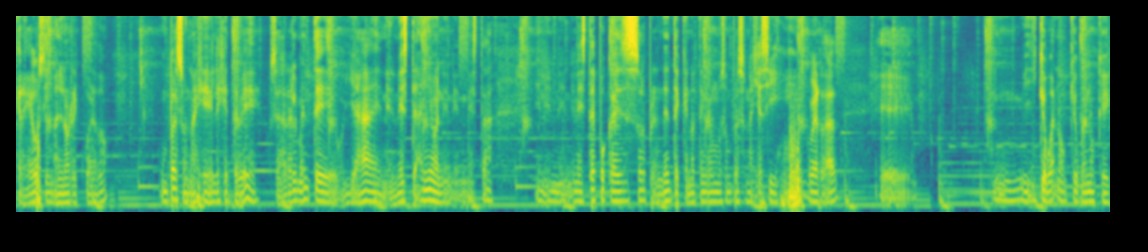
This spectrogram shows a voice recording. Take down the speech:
creo, si mal no recuerdo, un personaje LGTB. O sea, realmente ya en, este año, en, esta, en, esta época es sorprendente que no tengamos un personaje así, ¿verdad? Eh, y qué bueno, qué bueno que,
